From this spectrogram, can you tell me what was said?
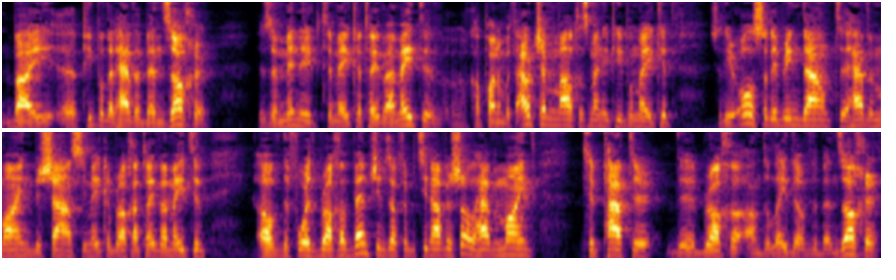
by uh, people that have a Ben Zocher, there's a minig to make a Tayva Meitiv, Kapanim without Shem Malchus, many people make it. So they also they bring down to have in mind b'shas you make a bracha toiva of the fourth bracha of benching. Dr. Betzina Abishol have in mind to pater the bracha on the leda of the ben zacher.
